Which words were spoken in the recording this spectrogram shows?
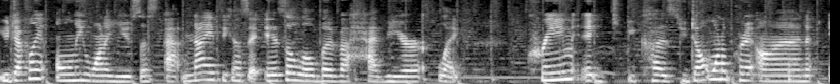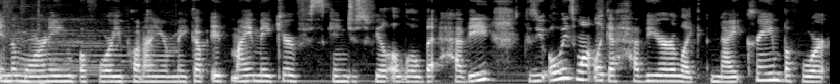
you definitely only want to use this at night because it is a little bit of a heavier like cream it, because you don't want to put it on in the morning before you put on your makeup. It might make your skin just feel a little bit heavy because you always want like a heavier like night cream before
